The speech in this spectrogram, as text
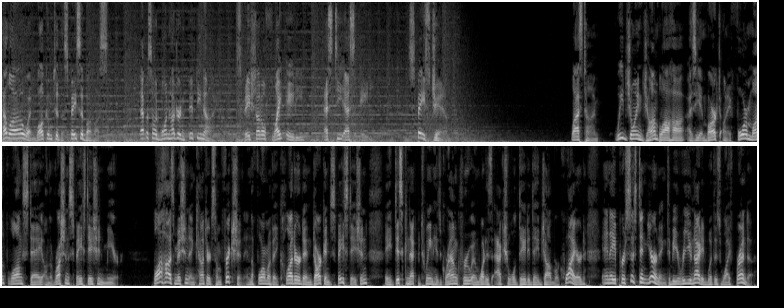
Hello, and welcome to The Space Above Us, Episode 159 Space Shuttle Flight 80, STS 80. Space Jam. Last time, we joined John Blaha as he embarked on a four month long stay on the Russian space station Mir. Blaha's mission encountered some friction in the form of a cluttered and darkened space station, a disconnect between his ground crew and what his actual day-to-day job required, and a persistent yearning to be reunited with his wife Brenda.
